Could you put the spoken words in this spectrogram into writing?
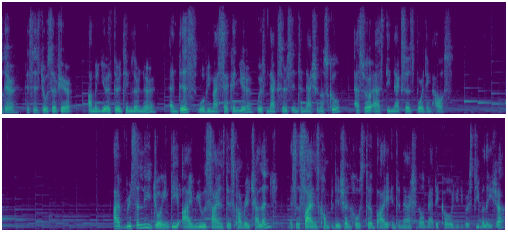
there, this is Joseph here. I'm a year 13 learner, and this will be my second year with Nexus International School as well as the Nexus boarding house. I've recently joined the IMU Science Discovery Challenge. It's a science competition hosted by International Medical University Malaysia.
